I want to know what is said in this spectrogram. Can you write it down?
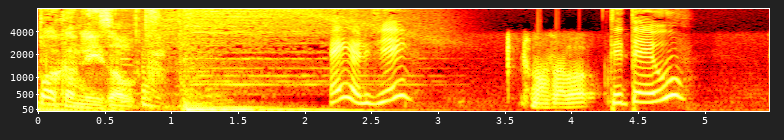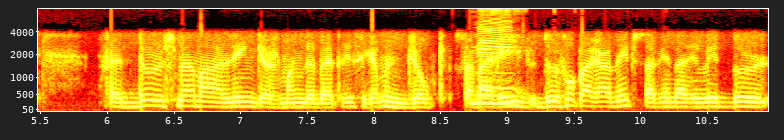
pas comme les autres. Hey, Olivier. Comment ça va? T'étais où? Ça fait deux semaines en ligne que je manque de batterie. C'est comme une joke. Ça m'arrive deux fois par année, puis ça vient d'arriver deux,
